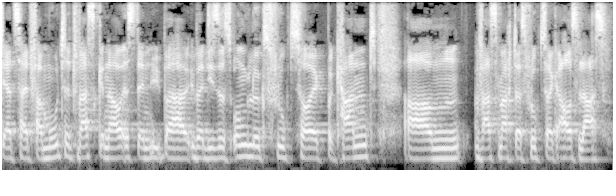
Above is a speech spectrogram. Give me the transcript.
derzeit vermutet. Was genau ist denn über, über dieses Unglücksflugzeug bekannt? Ähm, was macht das Flugzeug aus, Lars?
